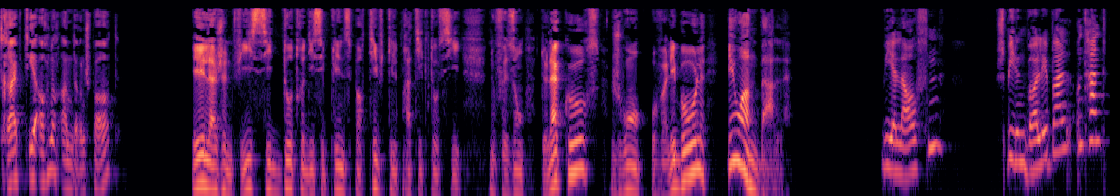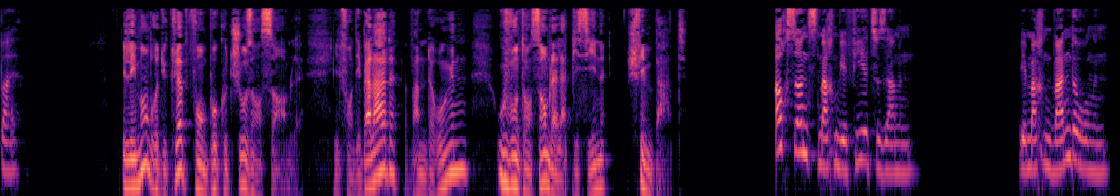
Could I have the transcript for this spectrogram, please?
Treibt ihr auch noch anderen Sport? Et la jeune fille cite d'autres disciplines sportives qu'ils pratiquent aussi. Nous faisons de la course, jouons au volleyball et au handball. Wir laufen, spielen Volleyball und Handball. Les membres du club font beaucoup de choses ensemble. Ils font des balades, Wanderungen, ou vont ensemble à la piscine, Schwimmbad. Auch sonst machen wir viel zusammen. Wir machen Wanderungen,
